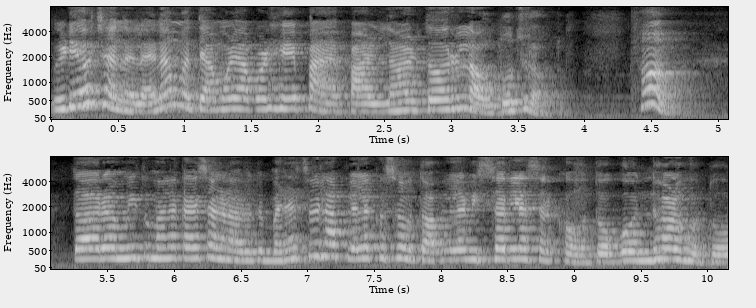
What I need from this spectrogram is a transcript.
व्हिडिओ चॅनल आहे ना मग त्यामुळे आपण हे पा पाळणार तर लावतोच लावतो हां. तर मी तुम्हाला काय सांगणार होते बऱ्याच वेळेला आपल्याला कसं होतं आपल्याला विसरल्यासारखं होतं गोंधळ होतो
